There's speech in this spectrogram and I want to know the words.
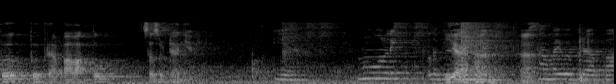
be- beberapa waktu sesudahnya. Iya, mengulik lebih Iya, lanjut ha, ha. sampai beberapa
